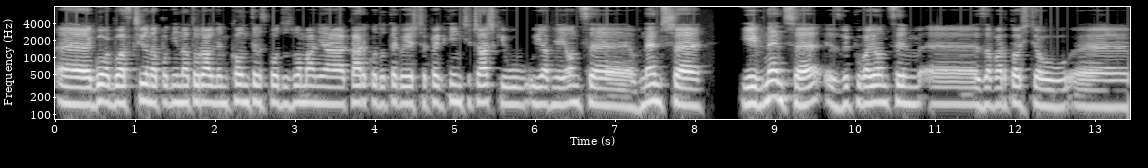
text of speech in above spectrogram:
e, głowa była skrzywiona pod nienaturalnym kątem z powodu złamania karku, do tego jeszcze pęknięcie czaszki ujawniające wnętrze, jej wnętrze z wypływającym e, zawartością e,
